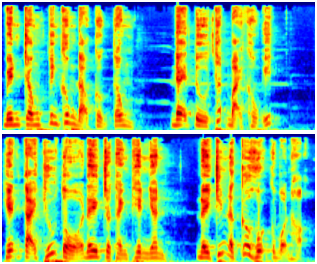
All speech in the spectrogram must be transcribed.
Bên trong tinh không đạo cực tông, Đệ tử thất bại không ít. Hiện tại thiếu tổ ở đây trở thành thiên nhân, Đây chính là cơ hội của bọn họ.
